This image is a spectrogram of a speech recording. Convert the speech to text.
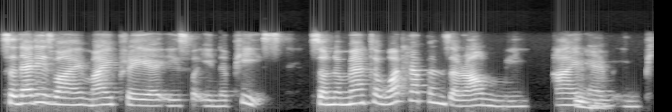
So that is why my prayer is for inner peace. So no matter what happens around me, I Mhm. am in peace.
